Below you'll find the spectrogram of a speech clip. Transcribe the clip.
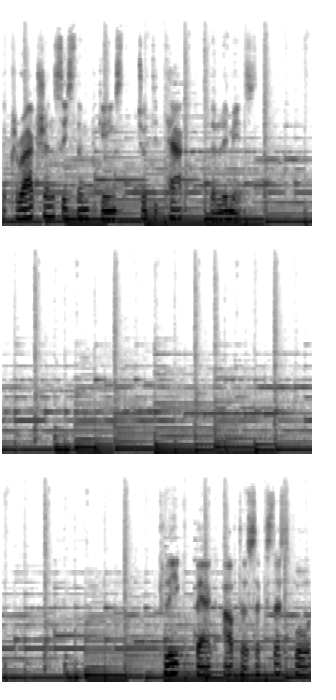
The correction system begins to detect the limits. Click back after successful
